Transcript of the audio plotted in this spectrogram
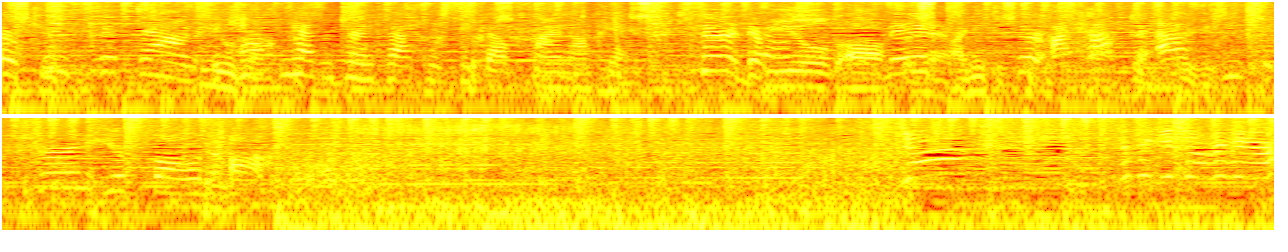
Sir, please sit down. The captain hasn't turned the fasten seatbelt sign off yet. Sir, there Field off. Minute. I need to Sir, I have to ask please. you to turn your phone off. Jack! I think he's over here!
